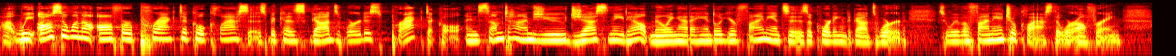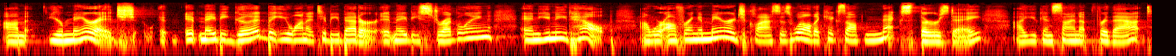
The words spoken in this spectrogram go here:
Uh, we also want to offer practical classes because God's word is practical. And sometimes you just need help knowing how to handle your finances according to God's word. So we have a financial class that we're offering. Um, your marriage, it, it, may be good, but you want it to be better. It may be struggling and you need help. Uh, we're offering a marriage class as well that kicks off next Thursday. Uh, you can sign up for that.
